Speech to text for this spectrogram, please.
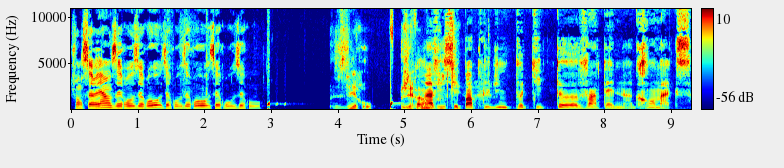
j'en sais rien, zéro, zéro, zéro, zéro, zéro, zéro. Zéro. À Gérard? mon avis, c'est pas plus d'une petite euh, vingtaine, un grand max.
